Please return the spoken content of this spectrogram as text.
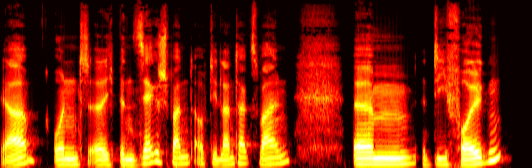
ja, und äh, ich bin sehr gespannt auf die Landtagswahlen, ähm, die folgen.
